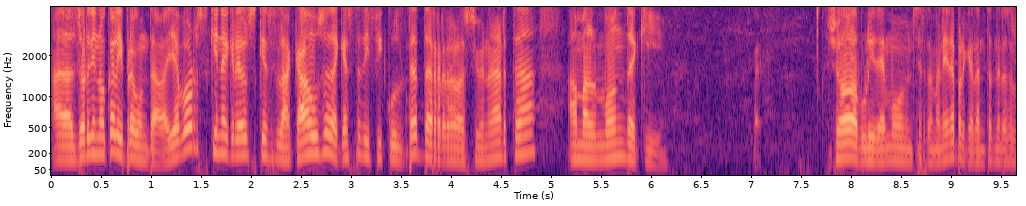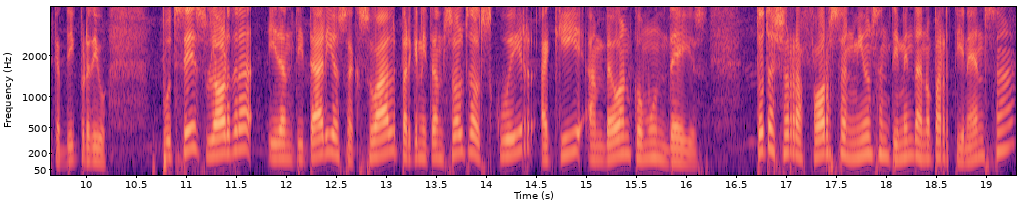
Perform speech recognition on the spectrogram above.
el Jordi Noca li preguntava, llavors quina creus que és la causa d'aquesta dificultat de relacionar-te amb el món d'aquí? Això oblidem-ho en certa manera perquè ara entendràs el que et dic, però diu potser és l'ordre identitari o sexual perquè ni tan sols els queer aquí em veuen com un d'ells. Tot això reforça en mi un sentiment de no pertinença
